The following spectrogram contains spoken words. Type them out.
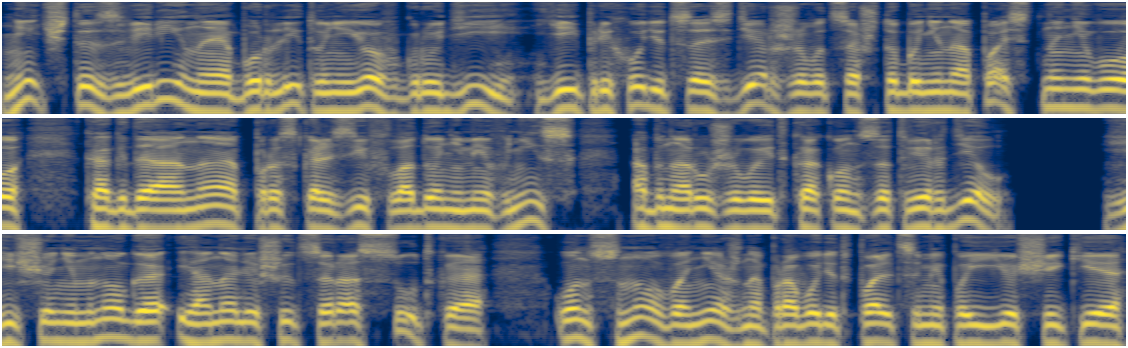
Нечто звериное бурлит у нее в груди, ей приходится сдерживаться, чтобы не напасть на него, когда она, проскользив ладонями вниз, обнаруживает, как он затвердел. Еще немного, и она лишится рассудка. Он снова нежно проводит пальцами по ее щеке,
